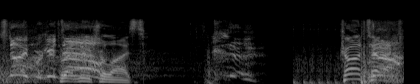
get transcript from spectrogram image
Sniper, get Threat down! neutralized. Contact!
